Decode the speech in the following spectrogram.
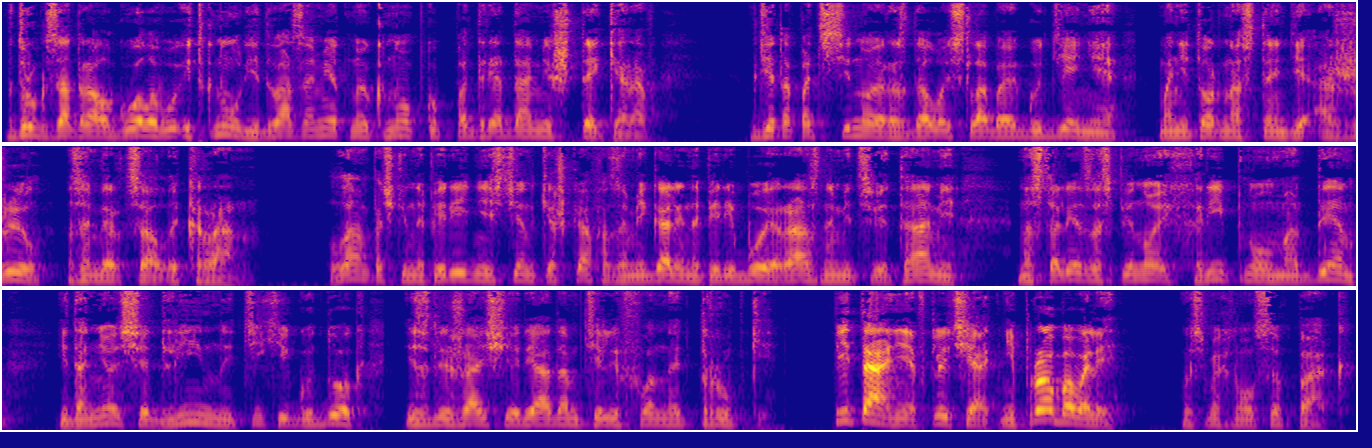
вдруг задрал голову и ткнул едва заметную кнопку под рядами штекеров — где-то под стеной раздалось слабое гудение, монитор на стенде ожил, замерцал экран. Лампочки на передней стенке шкафа замигали на перебой разными цветами, на столе за спиной хрипнул модем и донесся длинный тихий гудок из лежащей рядом телефонной трубки. «Питание включать не пробовали?» — усмехнулся Пак.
